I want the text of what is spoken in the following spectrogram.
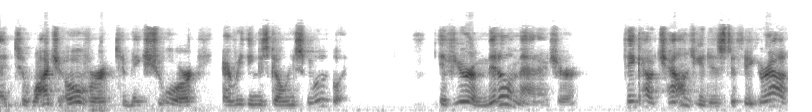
And to watch over to make sure everything is going smoothly. If you're a middle manager, think how challenging it is to figure out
